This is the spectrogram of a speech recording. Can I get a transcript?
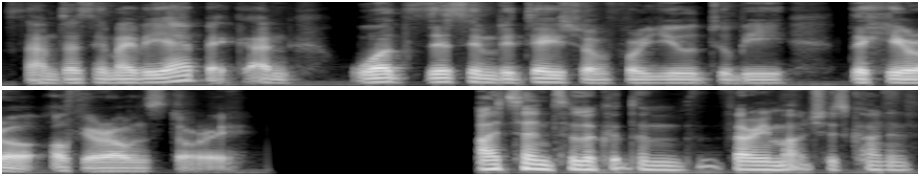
sometimes it might be epic. And what's this invitation for you to be the hero of your own story? I tend to look at them very much as kind of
